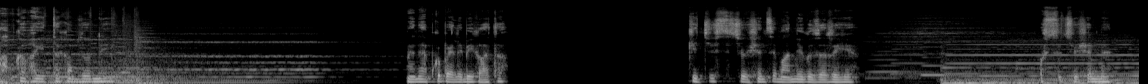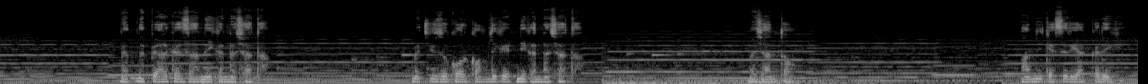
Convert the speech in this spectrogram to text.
आपका भाई इतना कमज़ोर नहीं। मैंने आपको पहले भी कहा था कि जिस सिचुएशन से मानवी गुजर रही है, उस सिचुएशन में मैं अपने प्यार का इजहार नहीं करना चाहता। मैं चीज़ों को और कॉम्प्लिकेट नहीं करना चाहता। मैं जानता हूँ मानवी कैसे रिएक्ट करेगी।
